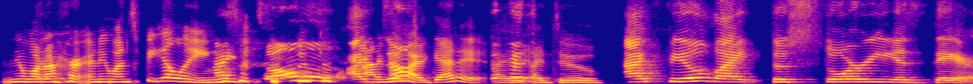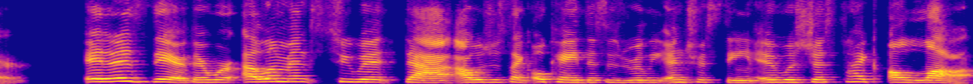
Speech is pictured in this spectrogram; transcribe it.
You don't want to hurt anyone's feelings. I don't. I, I know. I get it. I, I do. I feel like the story is there it is there. There were elements to it that I was just like, okay, this is really interesting. It was just like a lot.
